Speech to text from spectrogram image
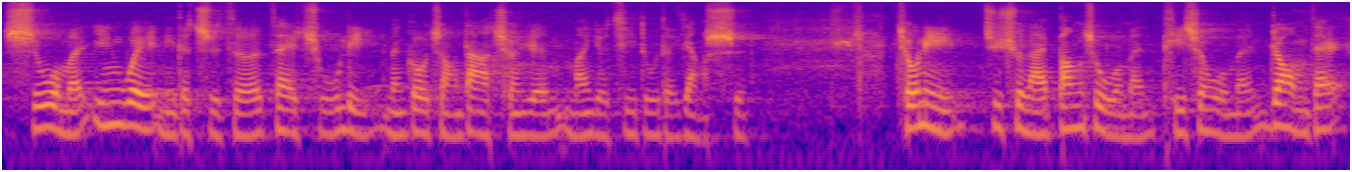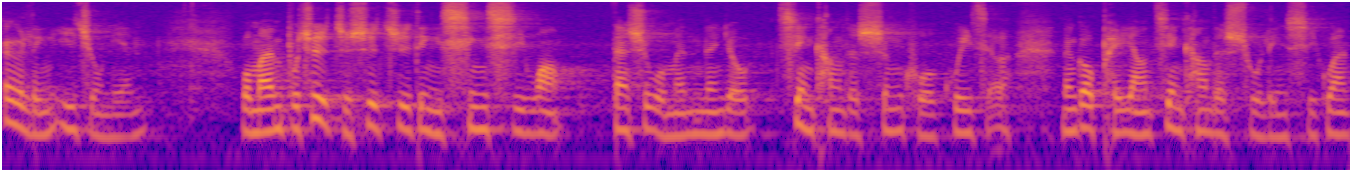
使我们因为你的指责，在主里能够长大成人，满有基督的样式。求你继续来帮助我们，提升我们，让我们在二零一九年，我们不是只是制定新希望。但是我们能有健康的生活规则，能够培养健康的属灵习惯，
